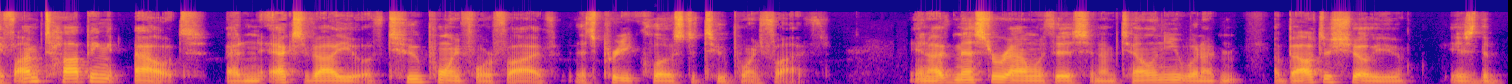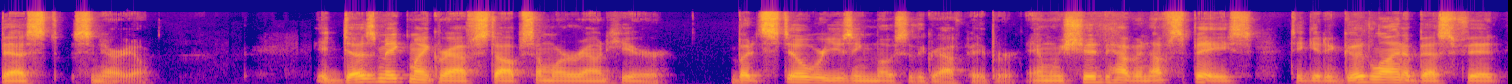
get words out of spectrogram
If I'm topping out at an x value of 2.45, that's pretty close to 2.5. And I've messed around with this, and I'm telling you what I'm about to show you is the best scenario. It does make my graph stop somewhere around here, but still we're using most of the graph paper. And we should have enough space to get a good line of best fit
